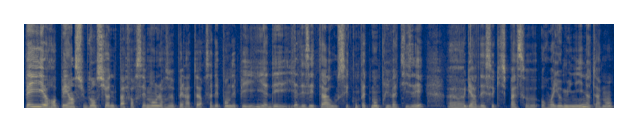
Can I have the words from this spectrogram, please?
pays européens subventionnent pas forcément leurs opérateurs, ça dépend des pays. Il y a des, il y a des États où c'est complètement privatisé. Euh, regardez ce qui se passe au, Royaume-Uni notamment.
